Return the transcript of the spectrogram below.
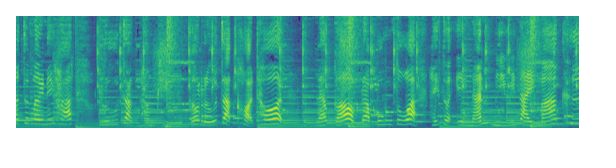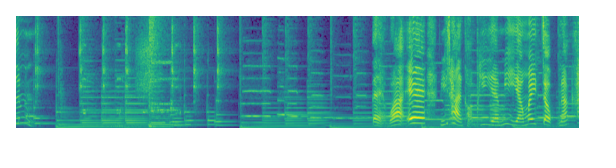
รักจังเลยนี่คะ รู้จักทำผิด ก็รู้จักขอโทษ แล้วก็ปรับปรุงตัวให้ตัวเองนั้นมีวินัยมากขึ้นแต่ว่าเอ๊นิทานของพี่ยมมี่ยังไม่จบนะค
